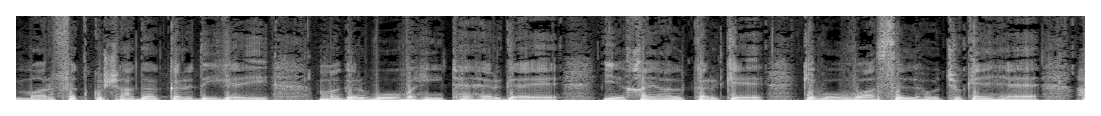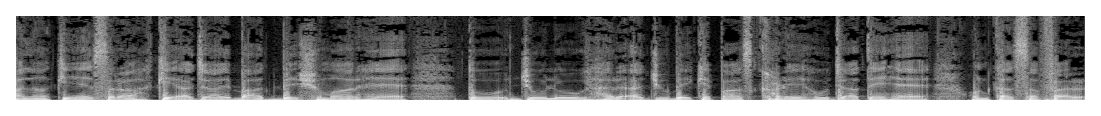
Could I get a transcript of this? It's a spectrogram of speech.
معرفت کشادہ کر دی گئی، مگر وہ وہیں ٹھہر گئے۔ یہ خیال کر کے کہ وہ واصل ہو چکے ہیں۔ حالانکہ اس راہ کے عجائبات بے شمار ہیں۔ تو جو لوگ ہر عجوبے کے پاس کھڑے ہو جاتے ہیں، ان کا سفر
